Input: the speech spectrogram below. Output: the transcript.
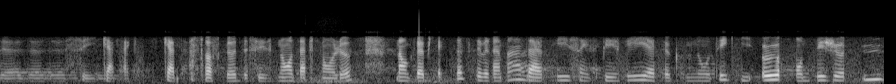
de, ces catastrophes-là, de ces inondations-là. Donc, l'objectif, c'est vraiment d'aller s'inspirer de communautés qui, eux, ont déjà eu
